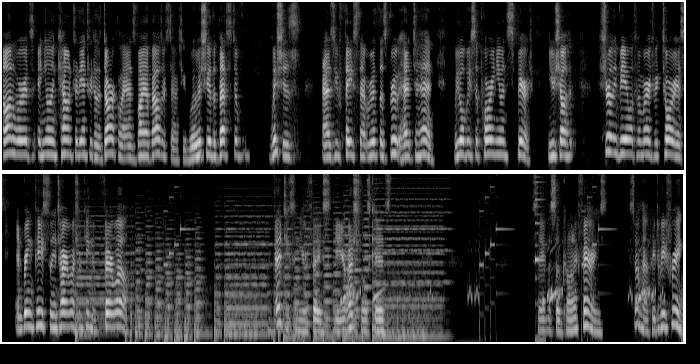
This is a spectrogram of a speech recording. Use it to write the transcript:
onwards and you'll encounter the entry to the Darklands via Bowser statue. We wish you the best of wishes as you face that ruthless brute head to head. We will be supporting you in spirit. You shall surely be able to emerge victorious and bring peace to the entire Mushroom Kingdom. Farewell. Veggies in your face. Eat your vegetables, kids. Save the subconic fairies. So happy to be free.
